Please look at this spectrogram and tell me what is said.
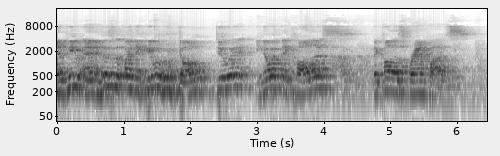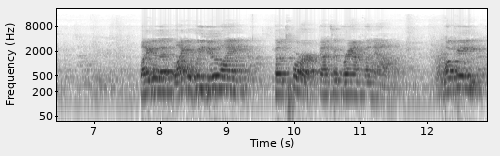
And people, and this is the funny thing: people who don't do it, you know what they call us? They call us grandpas. Like, if, like if we do like the twerk, that's a grandpa now. Okay,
